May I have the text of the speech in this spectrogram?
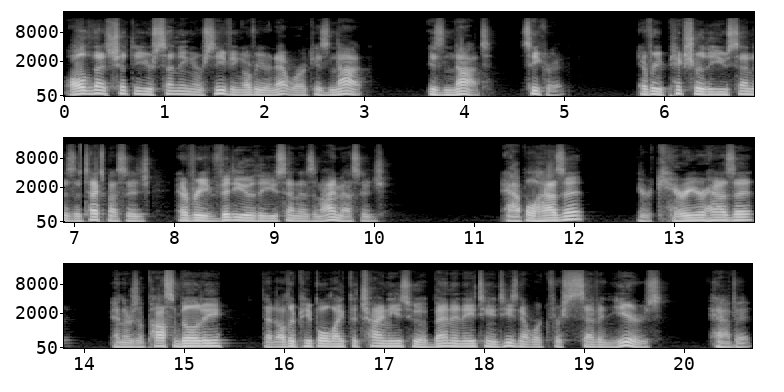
All of that shit that you're sending and receiving over your network is not is not secret. Every picture that you send as a text message, every video that you send as an iMessage, Apple has it, your carrier has it, and there's a possibility that other people like the Chinese who have been in AT&T's network for 7 years have it.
